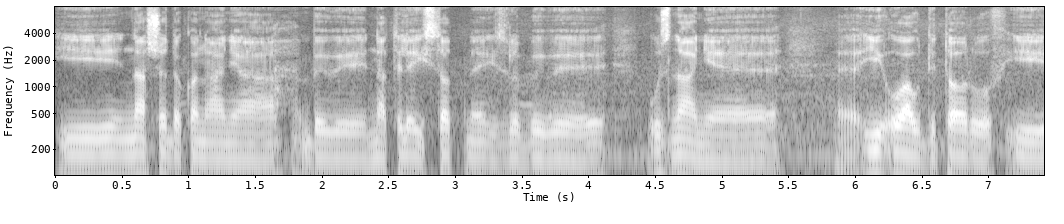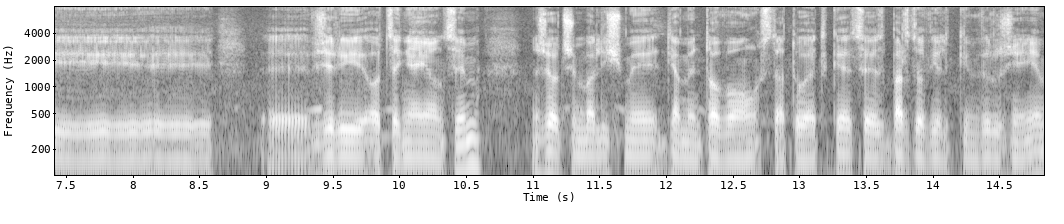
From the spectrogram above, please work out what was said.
i nasze dokonania były na tyle istotne i zdobyły uznanie e, i u audytorów, i w jury oceniającym, że otrzymaliśmy diamentową statuetkę, co jest bardzo wielkim wyróżnieniem.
